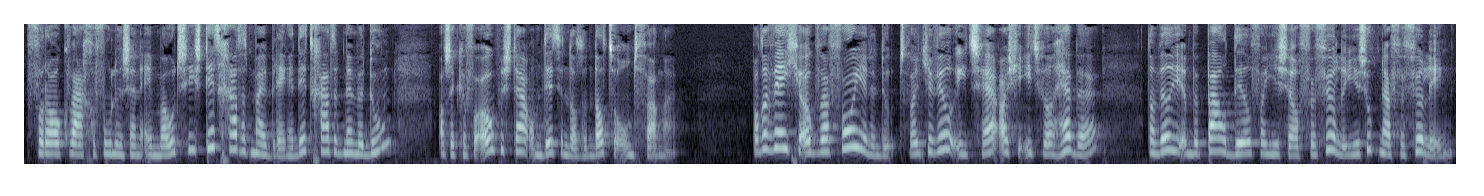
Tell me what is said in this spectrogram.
Vooral qua gevoelens en emoties. Dit gaat het mij brengen. Dit gaat het met me doen. Als ik ervoor open sta om dit en dat en dat te ontvangen. Want dan weet je ook waarvoor je het doet. Want je wil iets, hè? als je iets wil hebben, dan wil je een bepaald deel van jezelf vervullen. Je zoekt naar vervulling.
